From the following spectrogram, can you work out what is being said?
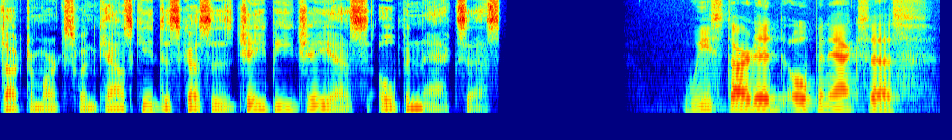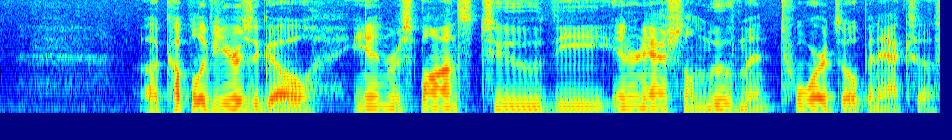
Dr. Marc Swiontkowski discusses JBJS Open Access. We started Open Access a couple of years ago in response to the international movement towards open access.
